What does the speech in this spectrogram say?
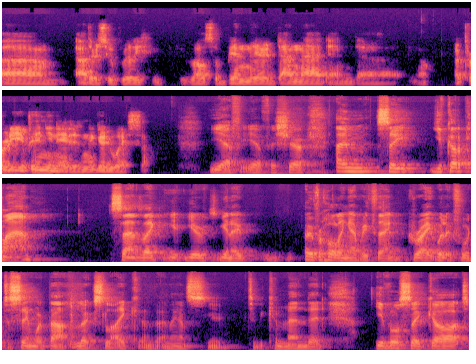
um, others who've really who've also been there, done that, and uh, you know are pretty opinionated in a good way. So, yeah, for, yeah, for sure. Um, so you've got a plan. Sounds like you're, you know, overhauling everything. Great. We look forward to seeing what that looks like, and I think that's you know, to be commended. You've also got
